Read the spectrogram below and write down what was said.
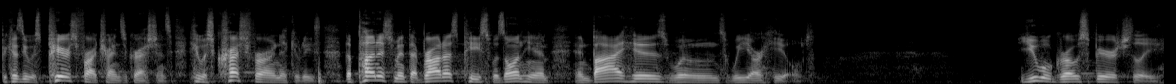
Because he was pierced for our transgressions, he was crushed for our iniquities. The punishment that brought us peace was on him, and by his wounds we are healed. You will grow spiritually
